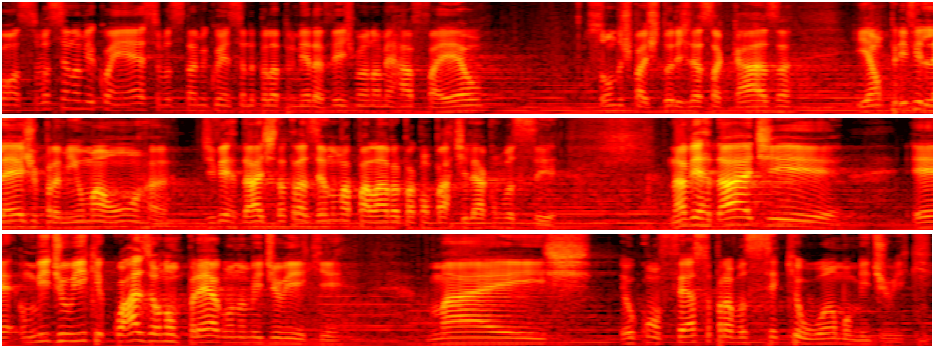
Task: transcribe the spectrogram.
Bom, se você não me conhece, você está me conhecendo pela primeira vez, meu nome é Rafael, sou um dos pastores dessa casa e é um privilégio para mim, uma honra, de verdade, estar trazendo uma palavra para compartilhar com você. Na verdade, é, o Midweek quase eu não prego no Midweek, mas eu confesso para você que eu amo o Midweek.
